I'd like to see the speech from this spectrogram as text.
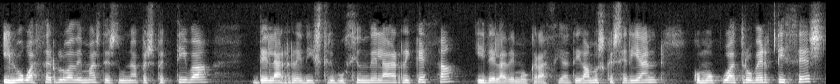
y luego hacerlo además desde una perspectiva de la redistribución de la riqueza y de la democracia. Digamos que serían como cuatro vértices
